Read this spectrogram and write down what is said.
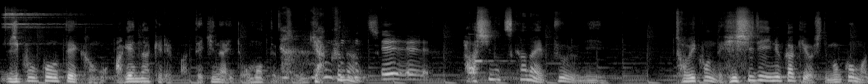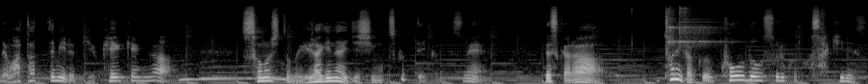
自己肯定感を上げなければできないと思ってるんですよ。逆なんですよ。えー、足のつかないプールに飛び込んで必死で犬かきをして向こうまで渡ってみるっていう経験がその人の揺らぎない自信を作っていくんですね。ですからとにかく行動することが先です。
